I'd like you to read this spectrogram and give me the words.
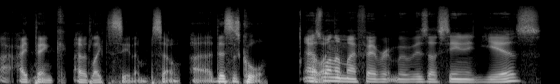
I think I would like to see them. So uh, this is cool. That's like one of my favorite movies I've seen in years,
